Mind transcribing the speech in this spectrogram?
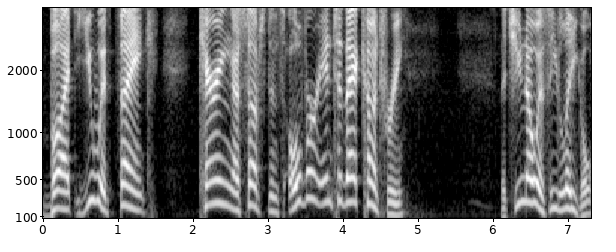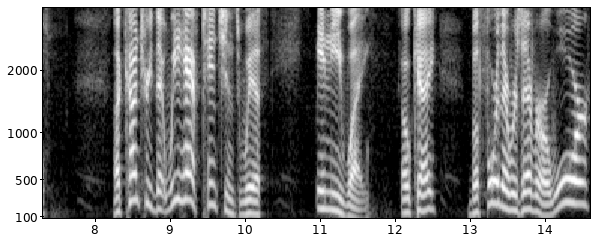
but you would think carrying a substance over into that country that you know is illegal a country that we have tensions with anyway. Okay, before there was ever a war,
